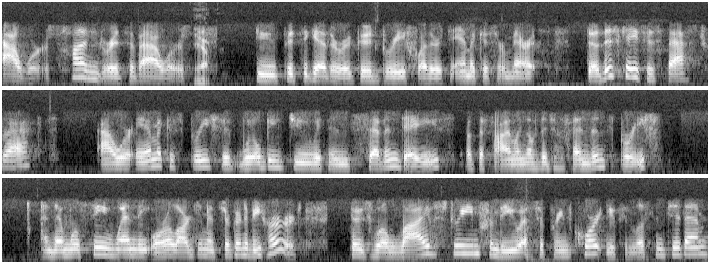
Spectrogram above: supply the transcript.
hours, hundreds of hours, to put together a good brief, whether it's amicus or merits. So this case is fast tracked. Our amicus brief will be due within seven days of the filing of the defendant's brief, and then we'll see when the oral arguments are going to be heard. Those will live stream from the U.S. Supreme Court. You can listen to them.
